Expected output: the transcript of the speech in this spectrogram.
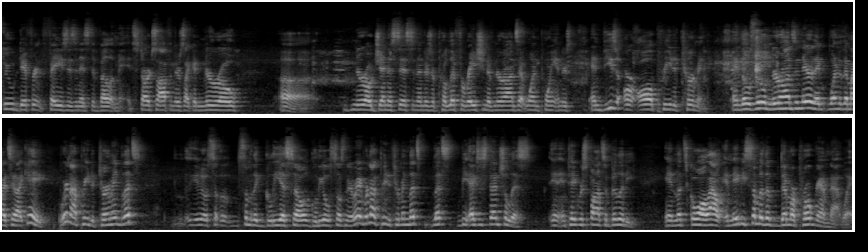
through different phases in its development. It starts off and there's like a neuro uh, neurogenesis, and then there's a proliferation of neurons at one point, and there's and these are all predetermined. And those little neurons in there, they, one of them might say like, "Hey, we're not predetermined. Let's, you know, some, of the glia cell, glial cells in there. Hey, we're not predetermined. Let's let's be existentialists and, and take responsibility, and let's go all out. And maybe some of the, them are programmed that way,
